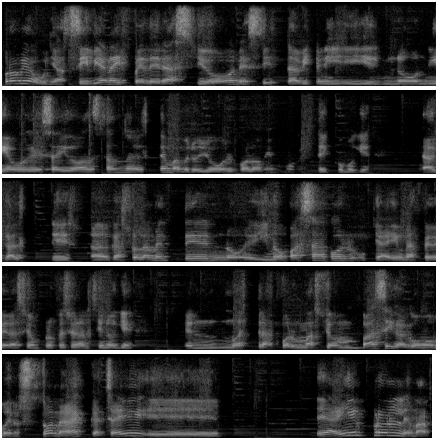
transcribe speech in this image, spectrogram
propias uñas. Si bien hay federaciones, sí está bien, y, no niego que se ha ido avanzando en el tema, pero yo vuelvo a lo mismo, Como que acá, acá solamente no, y no pasa por que haya una federación profesional, sino que en nuestra formación básica como personas, ¿cachai? Eh, es ahí el problema.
